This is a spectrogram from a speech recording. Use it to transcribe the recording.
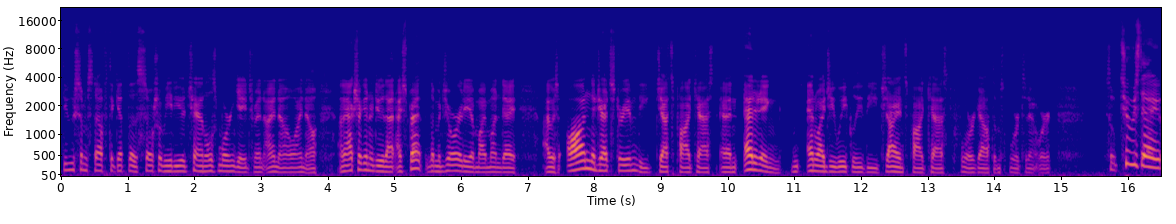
do some stuff to get the social media channels more engagement. I know, I know. I'm actually gonna do that. I spent the majority of my Monday. I was on the Jetstream, the Jets podcast, and editing NYG Weekly, the Giants podcast for Gotham Sports Network. So Tuesday,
